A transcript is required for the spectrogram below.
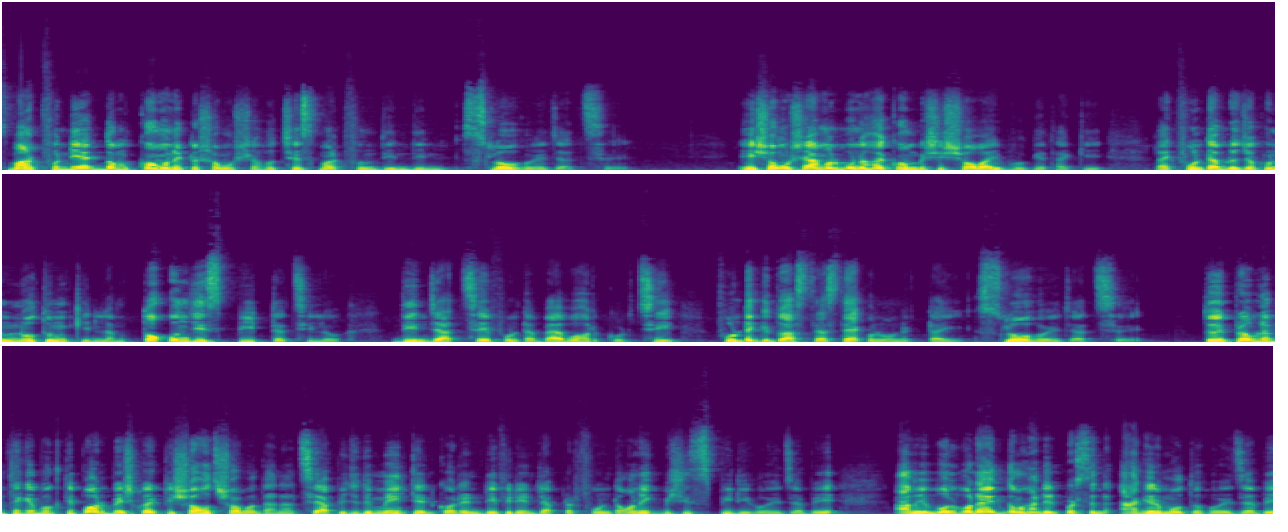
স্মার্টফোন নিয়ে একদম কমন একটা সমস্যা হচ্ছে, স্মার্টফোন দিন দিন স্লো হয়ে যাচ্ছে। এই সমস্যা আমার মনে হয় কম বেশি সবাই ভুগে থাকি। লাইক ফোনটা আমরা যখন নতুন কিনলাম, তখন যে স্পিডটা ছিল, দিন যাচ্ছে ফোনটা ব্যবহার করছি ফোনটা কিন্তু আস্তে আস্তে এখন অনেকটাই স্লো হয়ে যাচ্ছে। তো এই প্রবলেম থেকে মুক্তি পাওয়ার বেশ কয়েকটি সহজ সমাধান আছে। আপনি যদি মেনটেন করেন ডেফিনেটলি আপনার ফোনটা অনেক বেশি স্পিডি হয়ে যাবে। আমি বলব না একদম হান্ড্রেড পার্সেন্ট আগের মতো হয়ে যাবে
